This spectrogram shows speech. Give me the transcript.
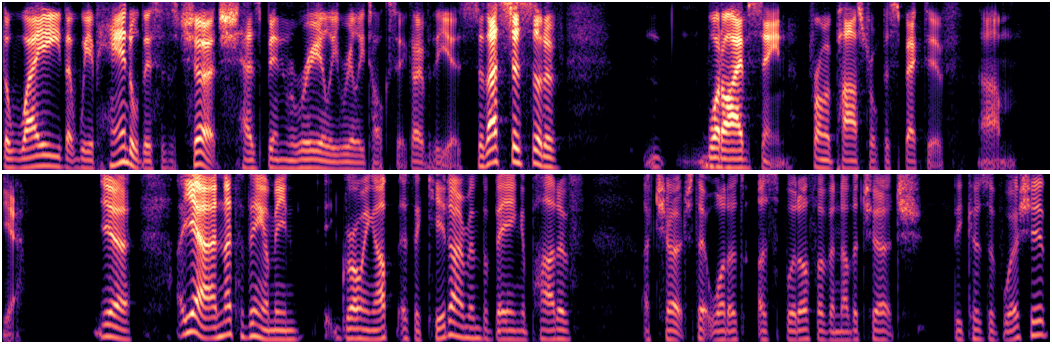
the way that we've handled this as a church has been really, really toxic over the years. So that's just sort of what I've seen from a pastoral perspective. Um, yeah. Yeah. Uh, yeah. And that's the thing. I mean, growing up as a kid, I remember being a part of a church that was a split off of another church because of worship.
